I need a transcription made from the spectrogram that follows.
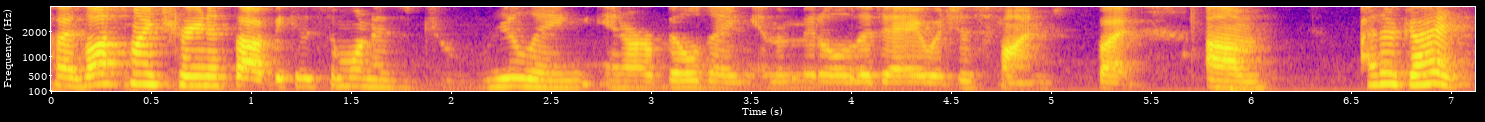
I lost my train of thought because someone is drilling in our building in the middle of the day, which is fun. But um other guys,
